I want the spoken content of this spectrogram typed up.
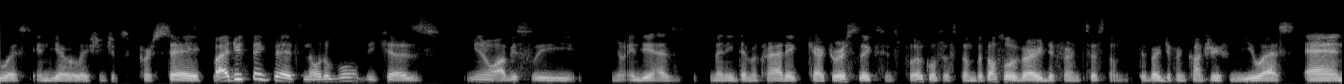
US India relationships per se. But I do think that it's notable because, you know, obviously, you know, India has many democratic characteristics in its political system, but it's also a very different system. It's a very different country from the US. And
